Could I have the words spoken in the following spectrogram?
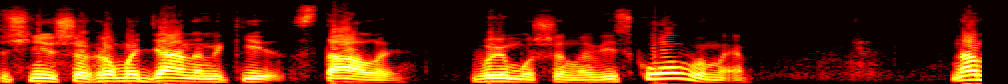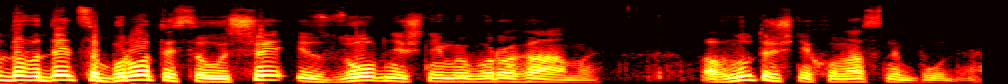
точніше громадянам, які стали вимушено військовими, Нам доведеться боротися лише із зовнішніми ворогами, а внутрішніх у нас не буде.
